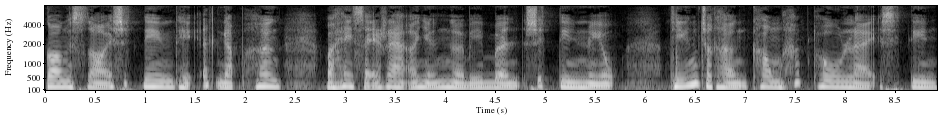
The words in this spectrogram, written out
Còn sỏi cystin thì ít gặp hơn và hay xảy ra ở những người bị bệnh cystin niệu, khiến cho thận không hấp thu lại cystin.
